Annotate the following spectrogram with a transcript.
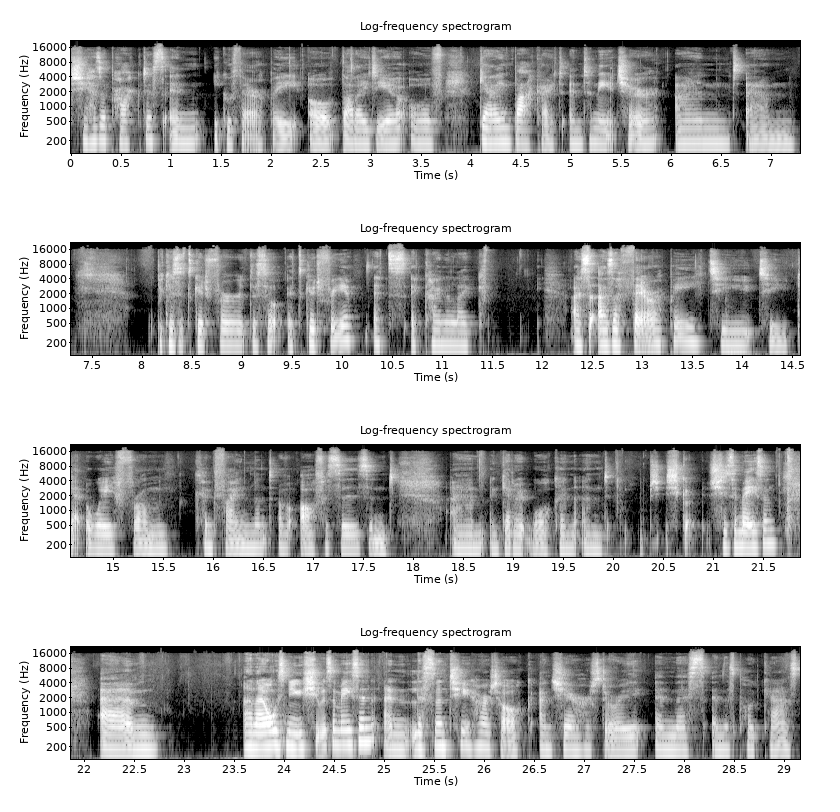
she has a practice in ecotherapy of that idea of getting back out into nature and um because it's good for the so it's good for you. It's it kind of like as as a therapy to to get away from confinement of offices and um and get out walking and she got, she's amazing. Um and I always knew she was amazing and listening to her talk and share her story in this in this podcast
